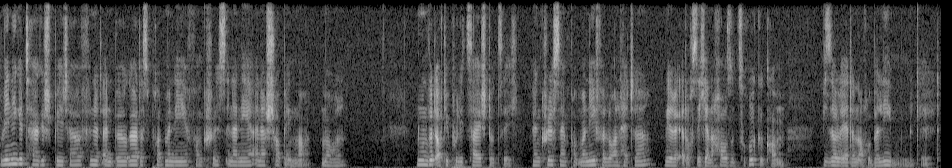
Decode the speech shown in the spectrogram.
Wenige Tage später findet ein Bürger das Portemonnaie von Chris in der Nähe einer Shopping Mall. Nun wird auch die Polizei stutzig. Wenn Chris sein Portemonnaie verloren hätte, wäre er doch sicher nach Hause zurückgekommen. Wie solle er dann auch überleben ohne Geld?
